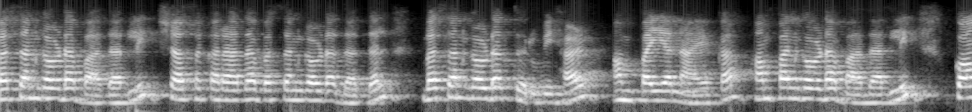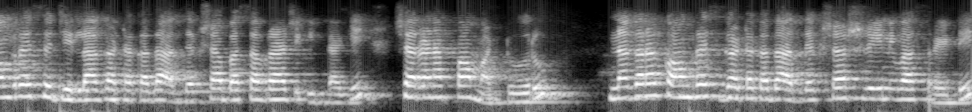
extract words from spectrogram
ಬಸನಗೌಡ ಬಾದಾರ್ಲಿ, ಶಾಸಕರಾದ ಬಸನಗೌಡ ದದ್ದಲ್, ಬಸನಗೌಡ ತುರ್ವಿಹಾಳ್ ಅಂಪಯ್ಯ ನಾಯಕ, ಹಂಪನಗೌಡ ಬಾದಾರ್ಲಿ, ಕಾಂಗ್ರೆಸ್ ಜಿಲ್ಲಾ ಘಟಕದ ಅಧ್ಯಕ್ಷ ಬಸವರಾಜ್ ಇಟಗಿ, ಶರಣಪ್ಪ ಮಟ್ಟೂರು, ನಗರ ಕಾಂಗ್ರೆಸ್ ಘಟಕದ ಅಧ್ಯಕ್ಷ ಶ್ರೀನಿವಾಸ್ ರೆಡ್ಡಿ,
